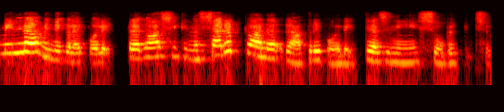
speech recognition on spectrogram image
മിന്നാമിന്നുകളെ പോലെ പ്രകാശിക്കുന്ന ശരത്കാല രാത്രി പോലെ രജനിയെ ശോഭിപ്പിച്ചു.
